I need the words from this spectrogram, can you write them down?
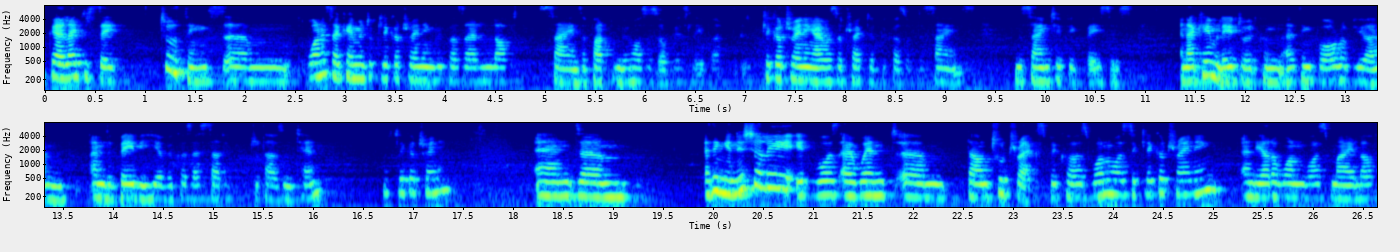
okay, I'd like to say two things. Um, one is I came into clicker training because I loved science, apart from the horses, obviously. But clicker training, I was attracted because of the science, the scientific basis. And I came late to it. I think for all of you, I'm I'm the baby here because I started 2010 with clicker training, and. Um, I think initially it was I went um, down two tracks because one was the clicker training and the other one was my love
